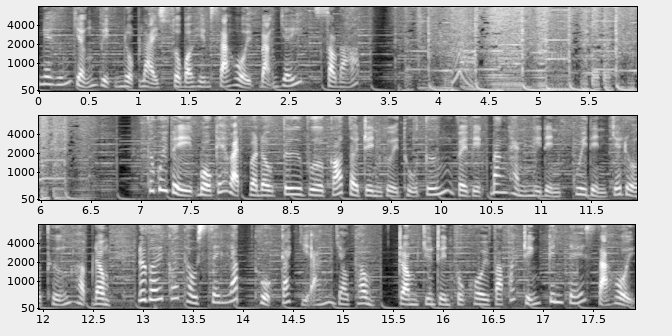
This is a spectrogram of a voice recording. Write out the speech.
nghe hướng dẫn việc nộp lại sổ bảo hiểm xã hội bản giấy sau đó. Quý vị, Bộ Kế hoạch và Đầu tư vừa có tờ trình gửi Thủ tướng về việc ban hành nghị định quy định chế độ thưởng hợp đồng đối với gói thầu xây lắp thuộc các dự án giao thông trong chương trình phục hồi và phát triển kinh tế xã hội.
